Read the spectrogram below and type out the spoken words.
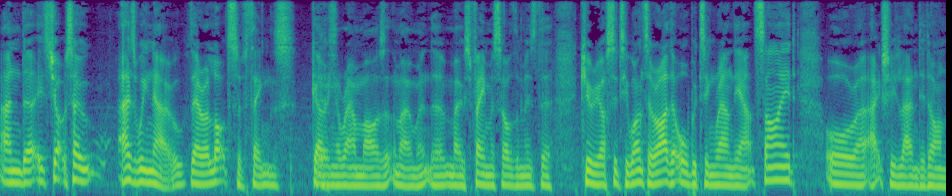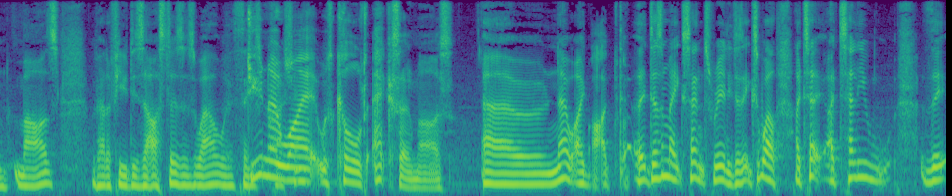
And uh, it's so, as we know, there are lots of things going Yes. around Mars at the moment. The most famous of them is the Curiosity ones. They're either orbiting around the outside or uh, actually landed on Mars. We've had a few disasters as well with things. Do you know crashing. why it was called ExoMars? Uh, no, I, I- It doesn't make sense, really, does it? Well, I tell I tell you the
